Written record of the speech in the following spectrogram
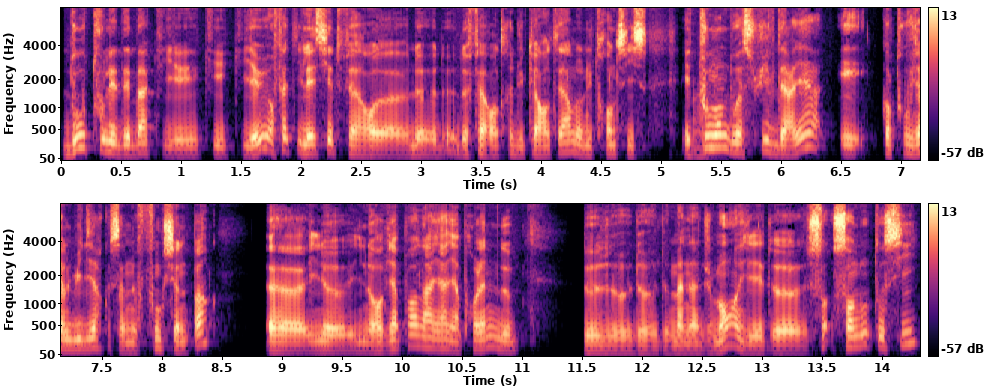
D'où tous les débats qu'il qui, qui y a eu. En fait, il a essayé de faire, euh, de, de- de faire rentrer du 41 dans du 36. Et tout le monde doit suivre derrière. Et quand on vient lui dire que ça ne fonctionne pas, euh, il, ne, il ne revient pas en arrière. Il y a un problème de, de, management et de, sans, doute aussi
